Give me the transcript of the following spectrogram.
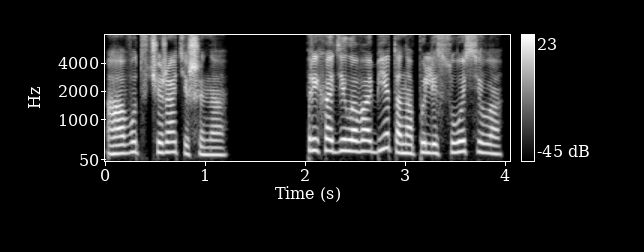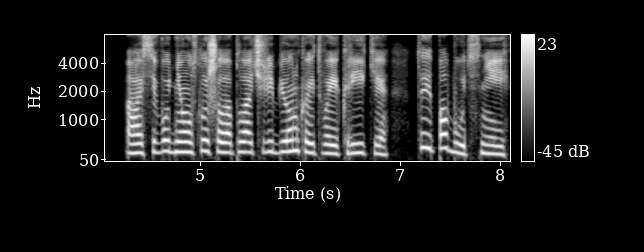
А вот вчера тишина. Приходила в обед, она пылесосила. А сегодня услышала плач ребенка и твои крики. Ты побудь с ней,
